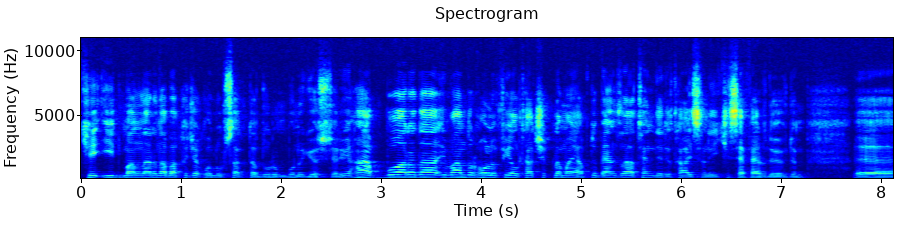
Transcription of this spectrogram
ki idmanlarına bakacak olursak da durum bunu gösteriyor. Ha bu arada Evander Holyfield açıklama yaptı. Ben zaten dedi Tyson'ı iki sefer dövdüm. Ee,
